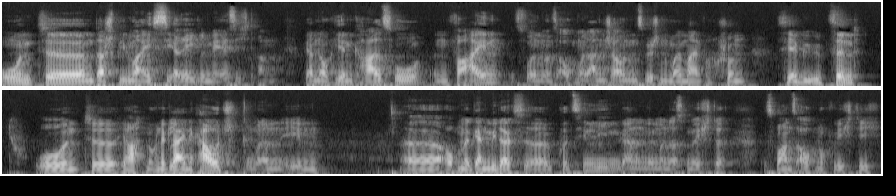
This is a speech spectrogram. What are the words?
Und ähm, da spielen wir eigentlich sehr regelmäßig dran. Wir haben auch hier in Karlsruhe einen Verein. Das wollen wir uns auch mal anschauen inzwischen, weil wir einfach schon sehr geübt sind. Und äh, ja, noch eine kleine Couch, wo man dann eben äh, auch mal gern mittags äh, kurz hinliegen kann, wenn man das möchte. Das war uns auch noch wichtig.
